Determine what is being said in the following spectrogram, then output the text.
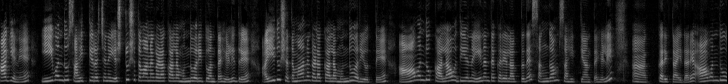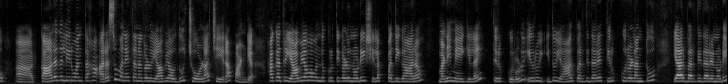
ಹಾಗೆಯೇ ಈ ಒಂದು ಸಾಹಿತ್ಯ ರಚನೆ ಎಷ್ಟು ಶತಮಾನಗಳ ಕಾಲ ಮುಂದುವರಿತು ಅಂತ ಹೇಳಿದರೆ ಐದು ಶತಮಾನಗಳ ಕಾಲ ಮುಂದುವರಿಯುತ್ತೆ. ಆ ಒಂದು ಕಾಲಾವಧಿಯನ್ನು ಏನಂತ ಕರೆಯಲಾಗ್ತದೆ? ಸಂಗಮ್ ಸಾಹಿತ್ಯ ಅಂತ ಹೇಳಿ ಕರಿತಾ ಇದ್ದಾರೆ. ಆ ಒಂದು ಕಾಲದಲ್ಲಿರುವಂತಹ ಅರಸು ಮನೆತನಗಳು ಯಾವ್ಯಾವುದು? ಚೋಳ, ಚೇರ, ಪಾಂಡ್ಯ. ಹಾಗಾದರೆ ಯಾವ್ಯಾವ ಒಂದು ಕೃತಿಗಳು ನೋಡಿ? ಶಿಲಪ್ಪದಿಗಾರಂ, ಮಣಿಮೇಗಿಲೈ, ತಿರುಕ್ಕುರುಳು. ಇವರು, ಇದು ಯಾರು ಬರೆದಿದ್ದಾರೆ? ತಿರುಕ್ಕುರುಳಂತೂ ಯಾರು ಬರೆದಿದ್ದಾರೆ ನೋಡಿ?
